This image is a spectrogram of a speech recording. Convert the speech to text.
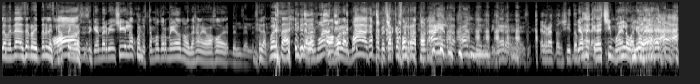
lo meten, hacen rodito en el escape Oh, lo- si se quieren ver bien chilo, cuando estemos dormidos nos los dejan ahí abajo de, del, del- de la puerta. De la almohada. Abajo de la almohada, acá, por pensar que fue el ratón. Ay, el ratón del dinero. güey. El ratoncito. Ya me quedé chimuelo, valió verga.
